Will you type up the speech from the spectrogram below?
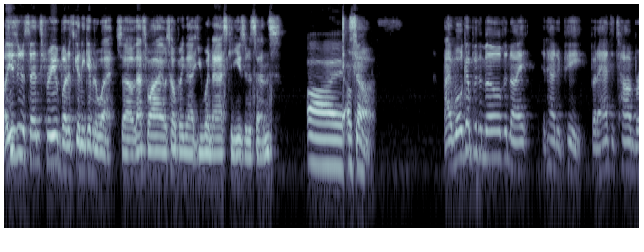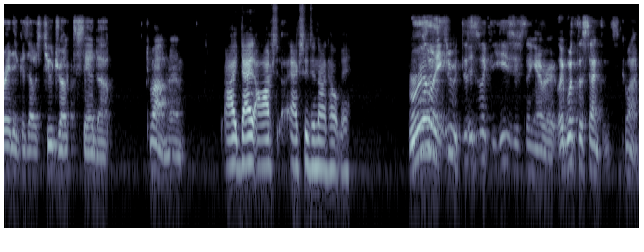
I'll use it in a sentence for you, but it's going to give it away. So that's why I was hoping that you wouldn't ask and use it in a sentence. Uh, okay. So, I woke up in the middle of the night and had to pee, but I had to Tom Brady because I was too drunk to stand up. come on, man. I that actually did not help me. Really? dude? This is like the easiest thing ever. Like with the sentence. Come on.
